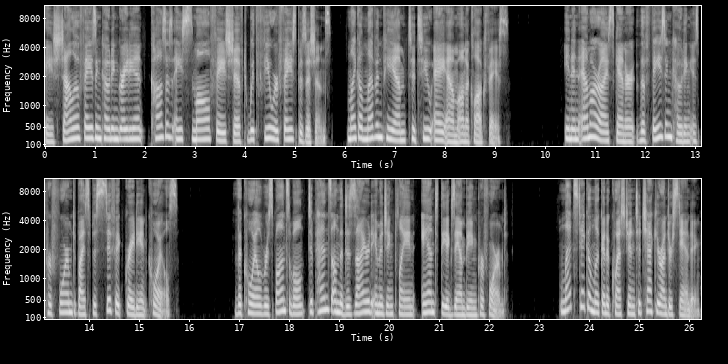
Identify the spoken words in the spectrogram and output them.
A shallow phase encoding gradient causes a small phase shift with fewer phase positions, like 11 p.m. to 2 a.m. on a clock face. In an MRI scanner, the phase encoding is performed by specific gradient coils. The coil responsible depends on the desired imaging plane and the exam being performed. Let's take a look at a question to check your understanding.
